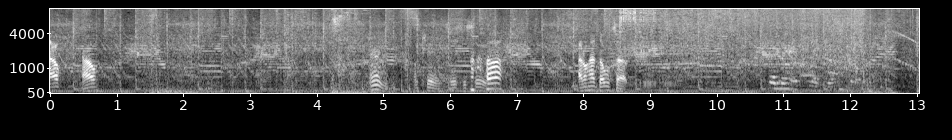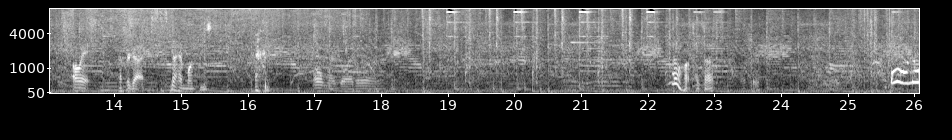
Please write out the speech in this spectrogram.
Ow, ow. Okay, so what's say? Uh-huh. I don't have double tap. Oh wait, I forgot. I have monkeys. oh my god. Oh, I'll take that. Oh no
